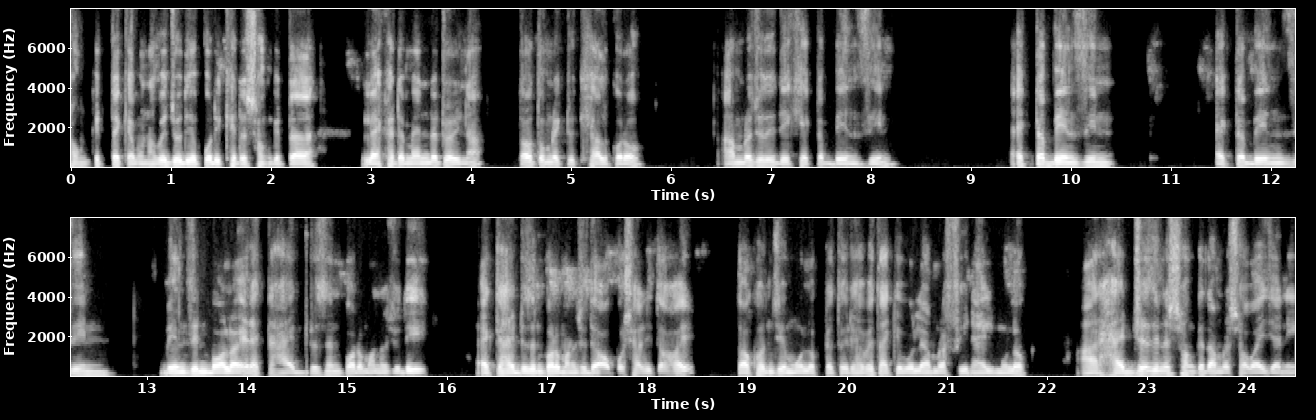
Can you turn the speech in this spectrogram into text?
সংকেতটা কেমন হবে? যদিও পরীক্ষাটা সংকেতটা লেখাটা ম্যান্ডেটরি না, তাও তোমরা একটু খেয়াল করো। আমরা যদি দেখি একটা বেনজিন একটা বেনজিন একটা বেনজিন বেনজিন বলয়ের একটা হাইড্রোজেন পরমাণু যদি একটা হাইড্রোজেন পরমাণু যদি অপসারিত হয়, তখন যে মূলকটা তৈরি হবে তাকে বলে আমরা ফিনাইল মূলক। আর হাইড্রোজেনের সংকেত আমরা সবাই জানি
